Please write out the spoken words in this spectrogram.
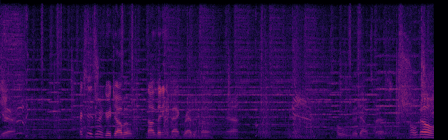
Yeah. Exia is doing a great job of not letting him back grab him though. Yeah. Oh, the down smash. Oh no.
